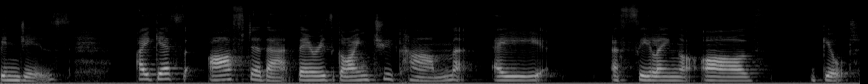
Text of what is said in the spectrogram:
binges, I guess after that, there is going to come a, a feeling of guilt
